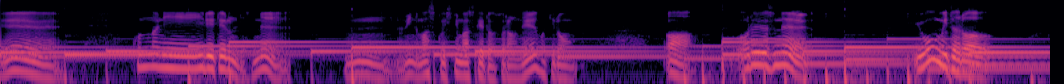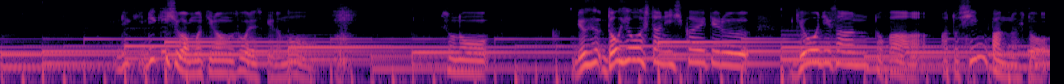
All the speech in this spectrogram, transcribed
ええー、こんなに入れてるんですね。うん、みんなマスクしてますけど、そらね、もちろん。ああ、あれですね、よう見たら、力士はもちろんそうですけども、その、土俵下に控えてる行司さんとかあと審判の人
